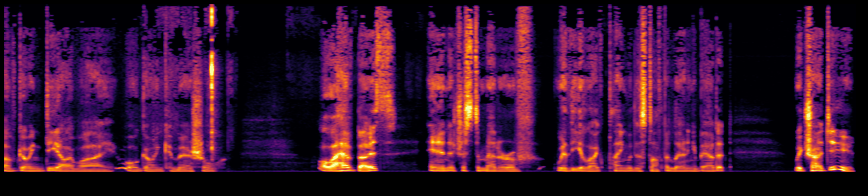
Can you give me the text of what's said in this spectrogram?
of going DIY or going commercial. Oh, I have both, and it's just a matter of whether you like playing with the stuff and learning about it, which I do.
